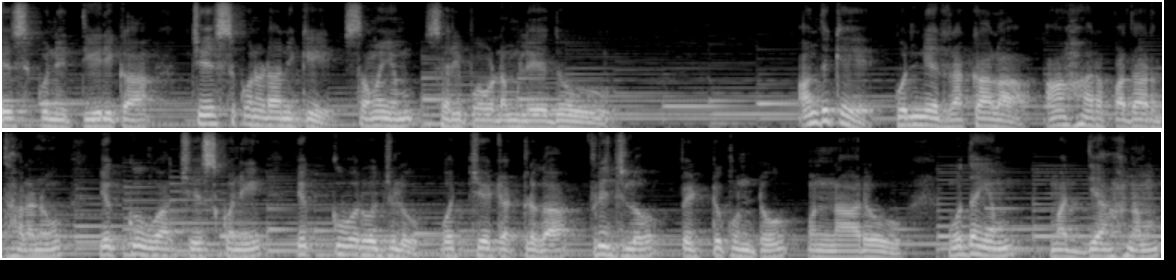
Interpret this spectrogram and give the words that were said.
చేసుకునే తీరిక చేసుకొనడానికి సమయం సరిపోవడం లేదు. అందుకే కొన్ని రకాల ఆహార పదార్థాలను ఎక్కువగా చేసుకొని ఎక్కువ రోజులు వచ్చేటట్లుగా ఫ్రిడ్జ్లో పెట్టుకుంటూ ఉన్నారు. ఉదయం మధ్యాహ్నం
